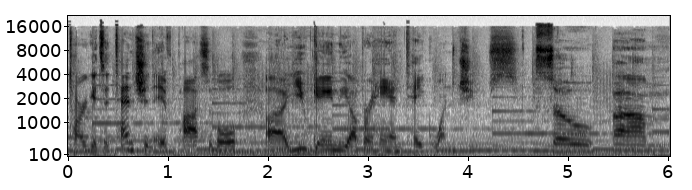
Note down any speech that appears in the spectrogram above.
target's attention if possible. Uh, you gain the upper hand. Take one juice. So, um,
